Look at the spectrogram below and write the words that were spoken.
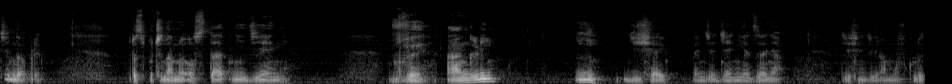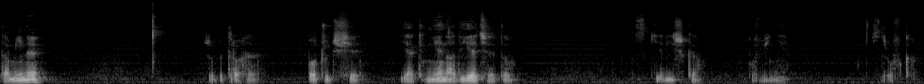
Dzień dobry. Rozpoczynamy ostatni dzień w Anglii i dzisiaj będzie dzień jedzenia. 10 gramów glutaminy, żeby trochę poczuć się jak nie na diecie, to z kieliszka powinie zdrówko.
